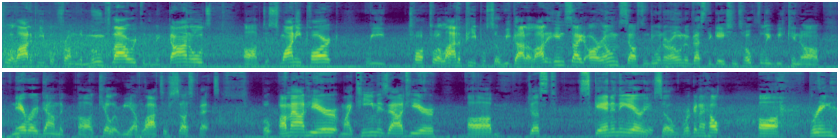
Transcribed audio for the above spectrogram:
to a lot of people from the Moonflower to the McDonald's to Swanny Park. We talked to a lot of people, so we got a lot of insight our own selves and doing our own investigations. Hopefully, we can uh, narrow down the uh, killer. We have lots of suspects, but I'm out here. My team is out here, um, just scanning the area. So we're gonna help uh, bring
